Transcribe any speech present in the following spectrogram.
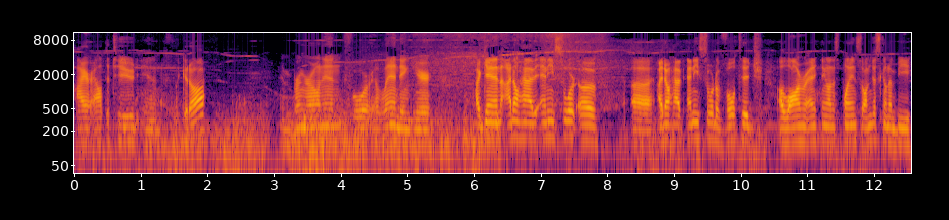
higher altitude and flick it off and bring her on in for a landing here. Again, I don't have any sort of uh, I don't have any sort of voltage alarm or anything on this plane, so I'm just gonna be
